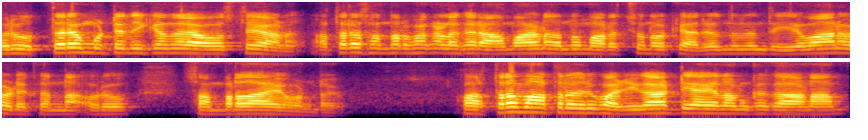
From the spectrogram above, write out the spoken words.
ഒരു ഉത്തരം മുട്ടി നിൽക്കുന്ന ഒരു അവസ്ഥയാണ്. അത്തരം സന്ദർഭങ്ങളൊക്കെ രാമായണം ഒന്ന് മറച്ചു നോക്കി അതിൽ നിന്നും തീരുമാനമെടുക്കുന്ന ഒരു സമ്പ്രദായമുണ്ട്. അപ്പോൾ അത്രമാത്രം ഒരു വഴികാട്ടിയായി നമുക്ക് കാണാം.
